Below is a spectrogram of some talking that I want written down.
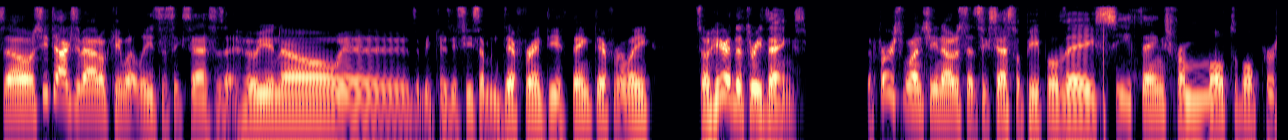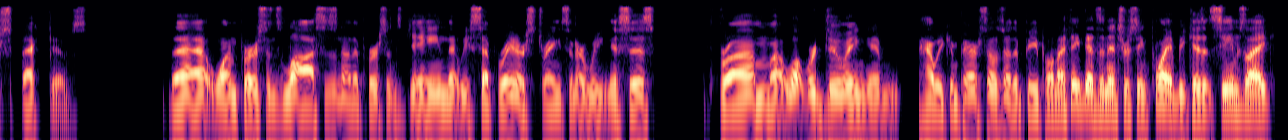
So she talks about okay, what leads to success? Is it who you know? Is it because you see something different? Do you think differently? So here are the three things. The first one, she noticed that successful people they see things from multiple perspectives. That one person's loss is another person's gain. That we separate our strengths and our weaknesses from uh, what we're doing and how we compare ourselves to other people. And I think that's an interesting point because it seems like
